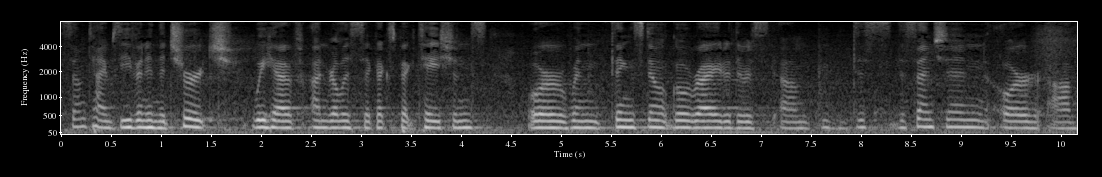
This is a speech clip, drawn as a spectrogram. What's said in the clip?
Sometimes, even in the church, we have unrealistic expectations, or when things don't go right, or there's um, dis- dissension, or um,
